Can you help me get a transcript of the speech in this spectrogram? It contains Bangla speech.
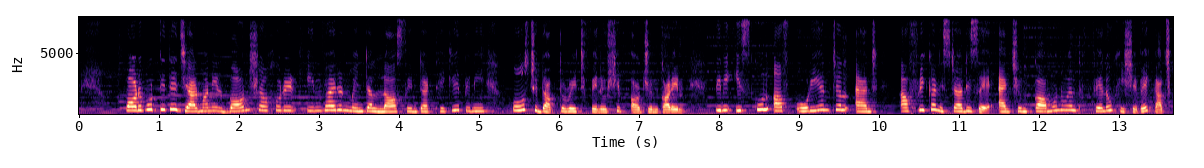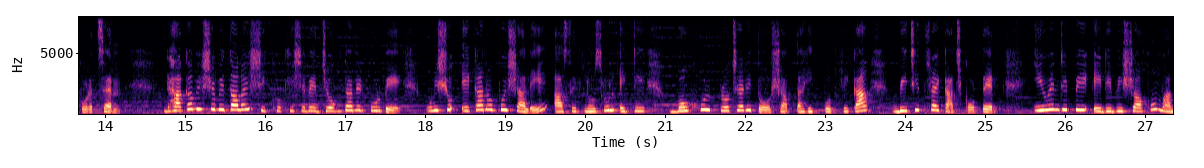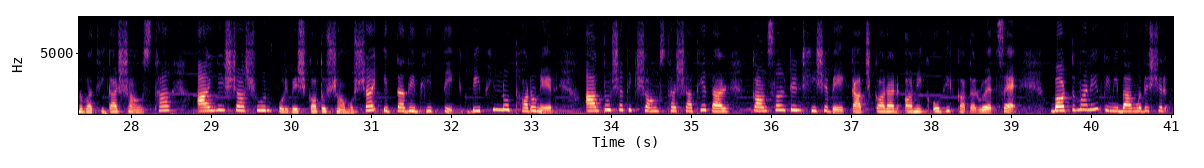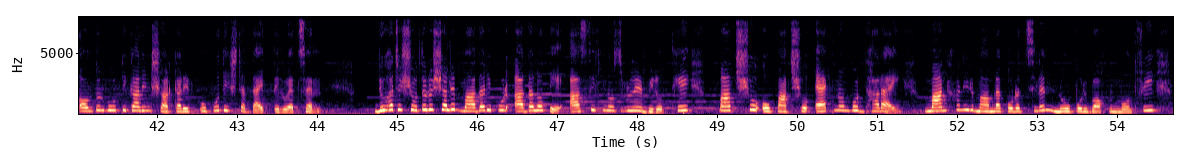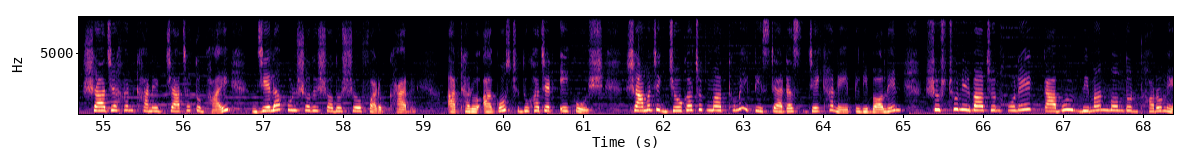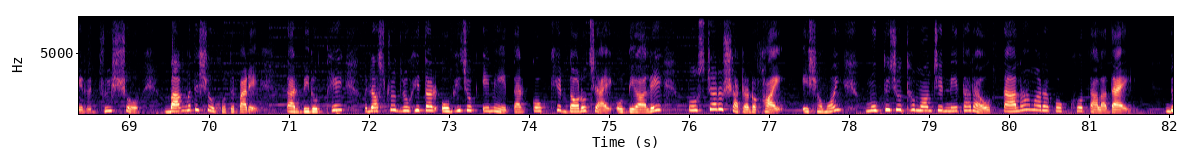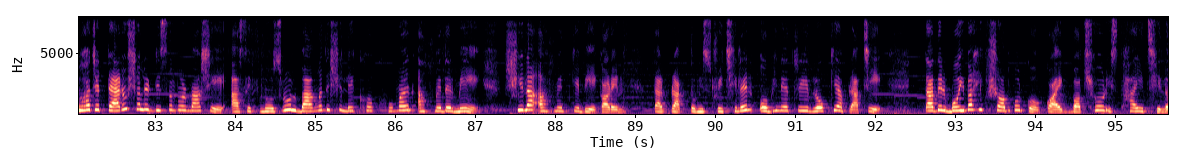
পরবর্তীতে জার্মানির বন শহরের এনভায়রনমেন্টাল ল সেন্টার থেকে তিনি পোস্ট ডক্টরেট ফেলোশিপ অর্জন করেন। তিনি school of oriental and African স্টাডিজে একজন কমনওয়েলথ ফেলো হিসেবে কাজ করেছেন। ঢাকা বিশ্ববিদ্যালয়ে শিক্ষক হিসেবে যোগদানের পূর্বে উনিশশো একানব্বই সালে আসিফ নজরুল একটি বহুল প্রচারিত সাপ্তাহিক পত্রিকা বিচিত্রায় কাজ করতেন। ইউএনডিপি, এডিবি সহ মানবাধিকার সংস্থা, আইনের শাসন, পরিবেশগত সমস্যা ইত্যাদি ভিত্তিক বিভিন্ন ধরনের আন্তর্জাতিক সংস্থার সাথে তার কনসালটেন্ট হিসেবে কাজ করার অনেক অভিজ্ঞতা রয়েছে। বর্তমানে তিনি বাংলাদেশের অন্তর্বর্তীকালীন সরকারের উপদেষ্টার দায়িত্বে রয়েছেন। দু হাজার সতেরো সালে মাদারীপুর আদালতে আসিফ নজরুলের বিরুদ্ধে পাঁচশো ও পাঁচশো এক নম্বর ধারায় মানহানির মামলা করেছিলেন নৌপরিবহন মন্ত্রী শাহজাহান খানের চাচাতো ভাই জেলা পরিষদের সদস্য ফারুক খান। আঠারো আগস্ট দু একুশ সামাজিক যোগাযোগ মাধ্যমে একটি স্ট্যাটাস যেখানে তিনি বলেন, সুষ্ঠু নির্বাচন হলে কাবুল বিমানবন্দর ধরনের দৃশ্য বাংলাদেশেও হতে পারে। তার বিরুদ্ধে রাষ্ট্রদ্রোহিতার অভিযোগ এনে তার কক্ষের দরজায় ও দেওয়ালে পোস্টারও সাটানো হয়। এ সময় মুক্তিযুদ্ধ মঞ্চের নেতারাও তালা মারা কক্ষ তালা দেয়। দু হাজার তেরো সালের ডিসেম্বর মাসে আসিফ নজরুল বাংলাদেশি লেখক হুমায়ুন আহমেদের মেয়ে শিলা আহমেদকে বিয়ে করেন। তার প্রাক্তন স্ত্রী ছিলেন অভিনেত্রী রোকিয়া প্রাচী। তাদের বৈবাহিক সম্পর্ক কয়েক বছর স্থায়ী ছিল।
